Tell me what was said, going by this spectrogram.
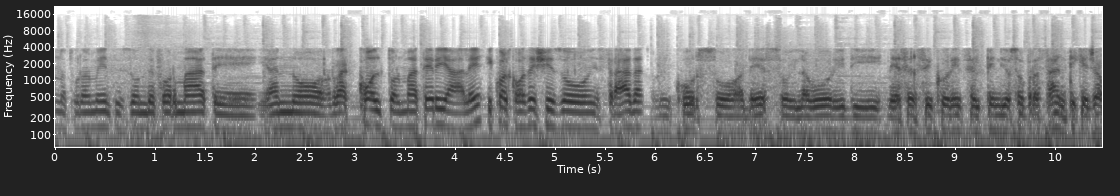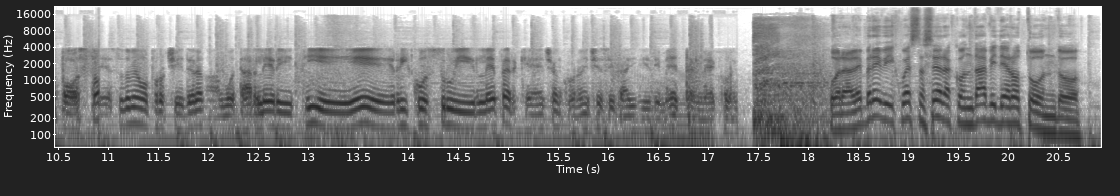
naturalmente si sono deformate e hanno raccolto il materiale e qualcosa è sceso in strada. Sono in corso adesso i lavori di messa in sicurezza del pendio soprastanti che è già posto. Adesso dobbiamo procedere a vuotare le reti e ricostruirle perché c'è ancora necessità di rimetterle. Ecco. Ora alle brevi questa sera con Davide Rotondo.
